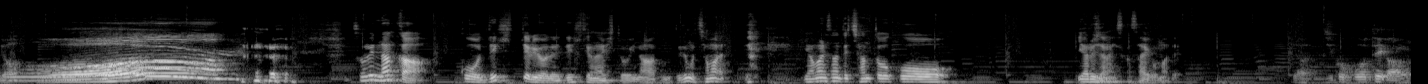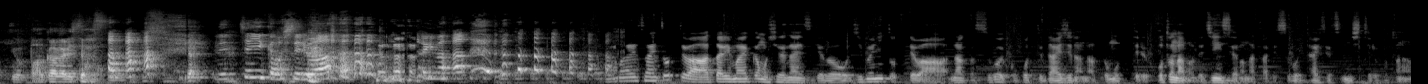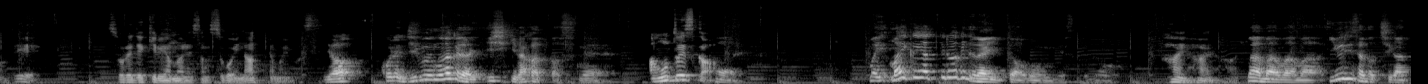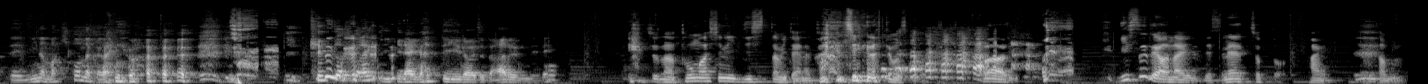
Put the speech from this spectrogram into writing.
それなんかこうできてるようでできてない人多いなと思って。でもちゃま 山根さんってちゃんとこうやるじゃないですか最後まで。いや自己肯定感今爆上がりしてます、ね、めっちゃいい顔してるわ。今山根さんにとっては当たり前かもしれないんですけど自分にとってはなんかすごいここって大事だなと思ってることなので人生の中ですごい大切にしてることなのでそれできる山根さんすごいなって思います。いやこれ自分の中では意識なかったですね。あ本当ですか、はい。まあ、毎回やってるわけじゃないとは思うんですけど。はいはいはい。まあまあまあまあ、ユージさんと違ってみんな巻き込んだからには結果しないといけないなっていうのはちょっとあるんでね。ちょっと遠回しにディスったみたいな感じになってますけど。まあ、ディスではないですね、ちょっと。はい。多分。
